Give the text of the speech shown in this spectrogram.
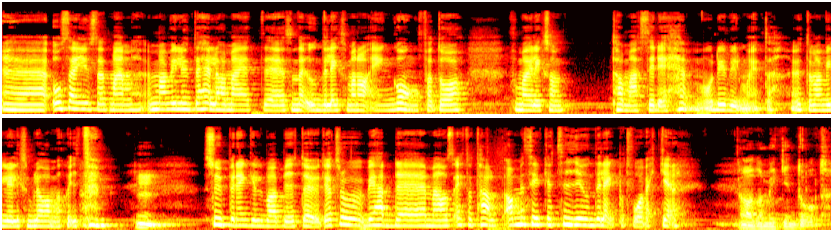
Ehm, och sen just att man, man vill ju inte heller ha med ett eh, sånt där underlägg som man har en gång för då får man ju liksom ta med sig det hem och det vill man ju inte. Utan man vill ju liksom bli av med skiten. Superenkelt att bara byta ut. Jag tror vi hade med oss ett och ett halvt, ja men cirka tio underlägg på två veckor. Ja, de gick inte åt.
